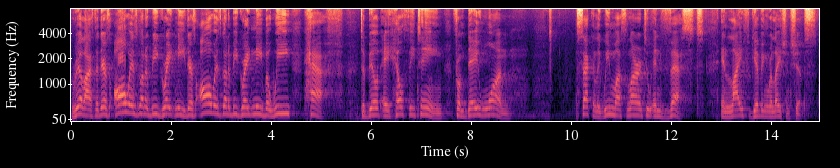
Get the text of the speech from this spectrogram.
realize that there's always going to be great need. There's always going to be great need, but we have to build a healthy team from day one Secondly, we must learn to invest in life giving relationships,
